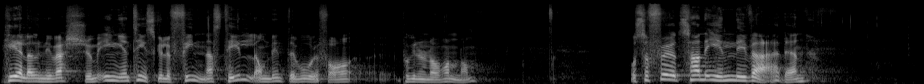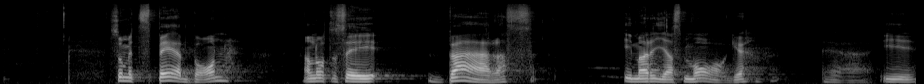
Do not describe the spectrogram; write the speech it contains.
Hela universum, ingenting skulle finnas till om det inte vore för, på grund av honom. Och så föds han in i världen som ett spädbarn. Han låter sig bäras i Marias mage, eh, i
